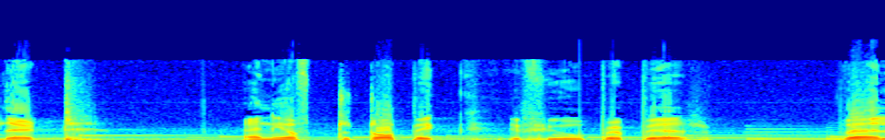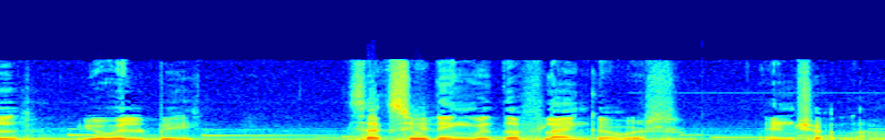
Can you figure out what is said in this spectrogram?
that any of the topic if you prepare well you will be succeeding with the flying covers inshallah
